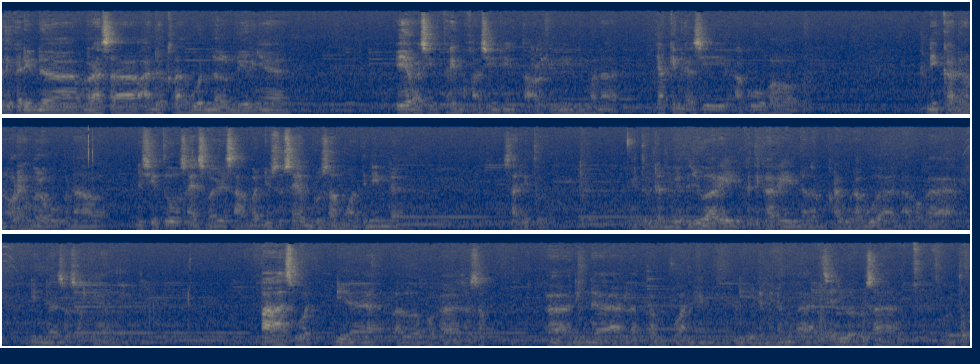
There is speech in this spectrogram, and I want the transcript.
ketika Dinda merasa ada keraguan dalam dirinya iya gak sih? Terima kasih nih taruh ini di mana yakin gak sih aku kalau nikah dengan orang yang baru aku kenal? Di situ saya sebagai sahabat justru saya berusaha muatin Dinda saat itu. Itu dan begitu juga Ri ketika Ri dalam keraguan-raguan apakah Dinda sosok yang pas buat dia? Lalu apakah sosok eh, Dinda adalah perempuan yang diidam-idamkan saya juga berusaha untuk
